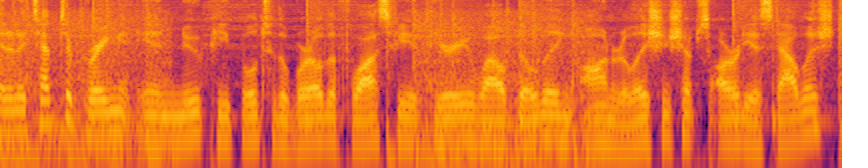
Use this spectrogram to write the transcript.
In an attempt to bring in new people to the world of philosophy and theory while building on relationships already established,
